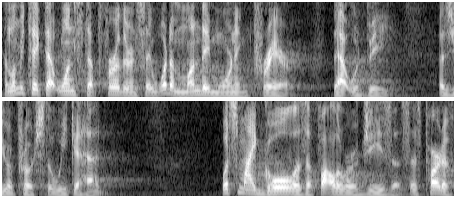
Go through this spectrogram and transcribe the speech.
And let me take that one step further and say, what a Monday morning prayer that would be as you approach the week ahead. What's my goal as a follower of Jesus, as part of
